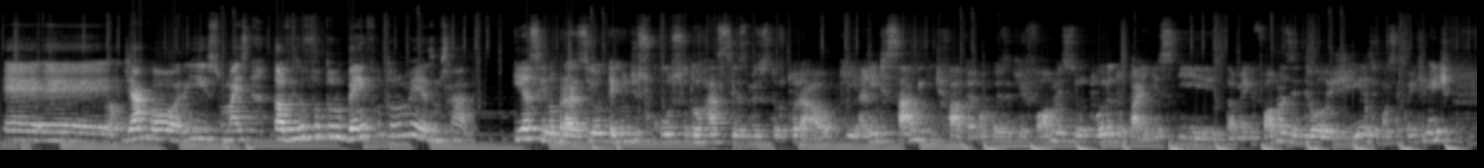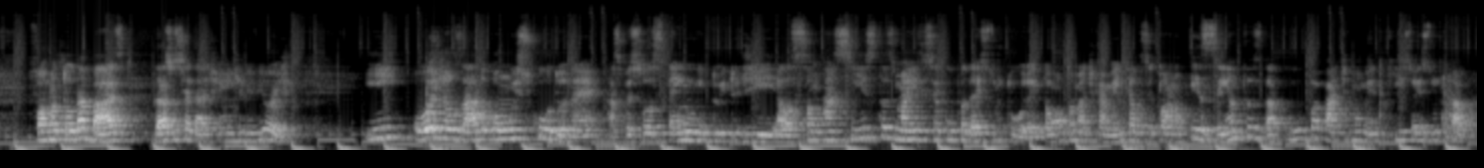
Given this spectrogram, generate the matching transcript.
é, é, de agora, isso, mas talvez no futuro bem futuro mesmo, sabe? E assim, no Brasil tem um discurso do racismo estrutural, que a gente sabe que de fato é uma coisa que forma a estrutura do país e também forma as ideologias e, consequentemente, forma toda a base da sociedade que a gente vive hoje. E hoje é usado como um escudo, né? As pessoas têm o intuito de. Elas são racistas, mas isso é culpa da estrutura. Então, automaticamente, elas se tornam isentas da culpa a partir do momento que isso é estrutural.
